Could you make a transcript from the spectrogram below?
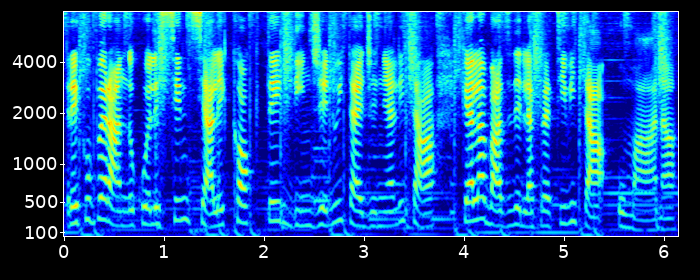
recuperando quell'essenziale cocktail di ingenuità e genialità che è alla base della creatività umana.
